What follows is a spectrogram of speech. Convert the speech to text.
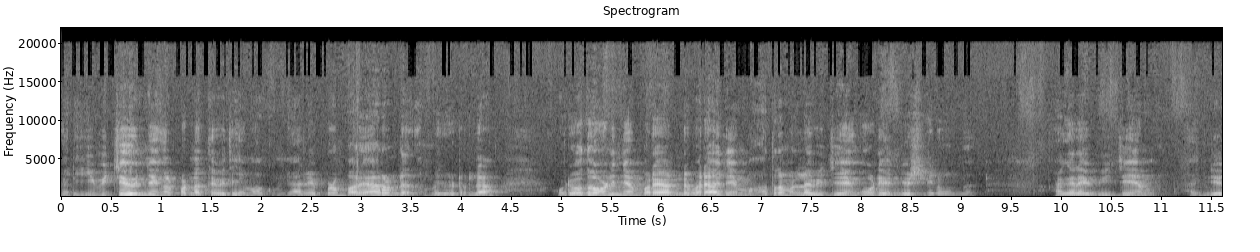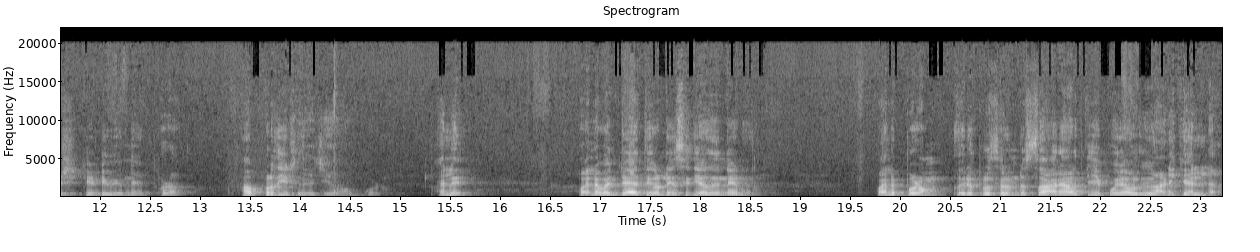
അല്ല ഈ വിജയവും ഞങ്ങൾ പഠനത്തിന് വിധേയമാക്കും. ഞാൻ എപ്പോഴും പറയാറുണ്ട് നമ്മൾ കേട്ടിട്ടില്ല ഓരോ തവണയും ഞാൻ പറയാറുണ്ട് പരാജയം മാത്രമല്ല വിജയം കൂടി അന്വേഷിക്കണമെന്ന്. അങ്ങനെ വിജയം അന്വേഷിക്കേണ്ടി വരുന്ന എപ്പോഴാണ്? അപ്രതീക്ഷിത വിജയമാകുമ്പോൾ അല്ലേ? പല പഞ്ചായത്തുകളുടെയും സ്ഥിതി അത് തന്നെയാണ്. പലപ്പോഴും ഒരു പ്രസിഡന്റ് സ്ഥാനാർത്ഥിയെ പോലും അവർക്ക് കാണിക്കാനില്ല.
